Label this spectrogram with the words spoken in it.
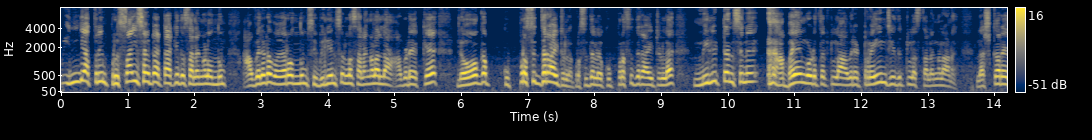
ഇന്ത്യ അത്രയും പ്രിസൈസ് ആയിട്ട് അറ്റാക്ക് ചെയ്ത സ്ഥലങ്ങളൊന്നും അവരുടെ വേറൊന്നും സിവിലിയൻസ് ഉള്ള സ്ഥലങ്ങളല്ല. അവിടെയൊക്കെ ലോക കുപ്രസിദ്ധരായിട്ടുള്ള പ്രസിദ്ധ കുപ്രസിദ്ധരായിട്ടുള്ള മിലിറ്റൻസിന് അഭയം കൊടുത്തിട്ടുള്ള അവരെ ട്രെയിൻ ചെയ്തിട്ടുള്ള സ്ഥലങ്ങളാണ്. ലഷ്കർ എ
